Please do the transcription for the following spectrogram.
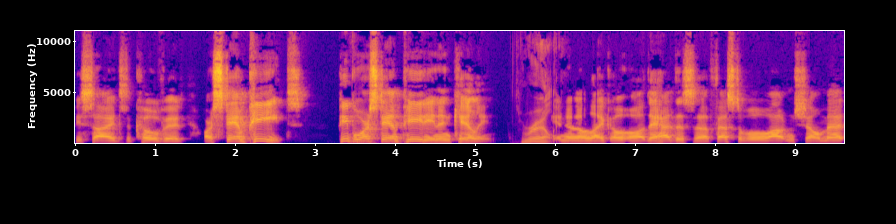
besides the COVID are stampedes. People are stampeding and killing. Really? You know, like oh, uh, they had this uh, festival out in Chalmette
